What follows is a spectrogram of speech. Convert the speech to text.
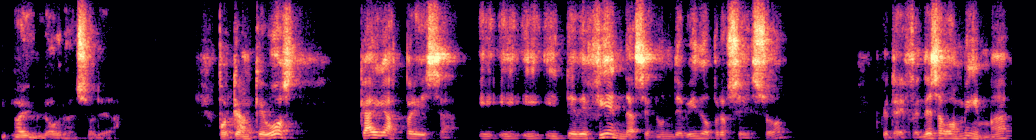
No hay un logro en soledad. Porque aunque vos caigas presa y te defiendas en un debido proceso, porque te defendés a vos misma,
